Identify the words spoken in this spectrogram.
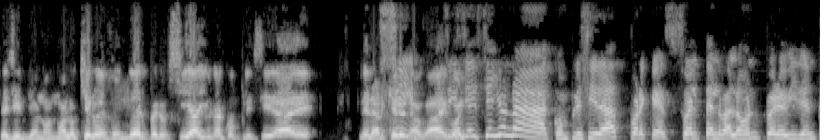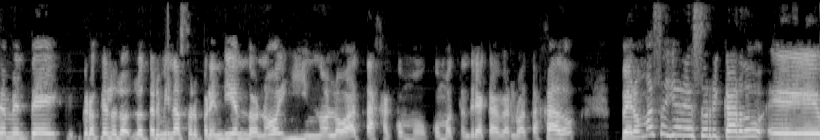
Es decir, yo no, no lo quiero defender, pero sí hay una complicidad de, del arquero en la jugada de sí, gol. sí, sí hay una complicidad porque suelta el balón, pero evidentemente creo que lo, lo termina sorprendiendo, ¿no? Y no lo ataja como, como tendría que haberlo atajado. Pero más allá de eso, Ricardo, eh,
